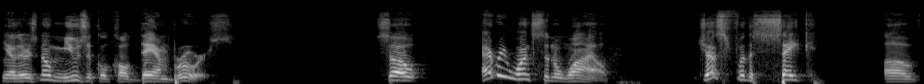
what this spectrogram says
You know, there's no musical called Damn Brewers. So every once in a while, just for the sake of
